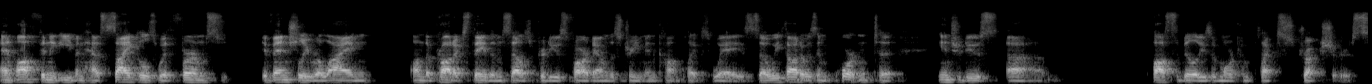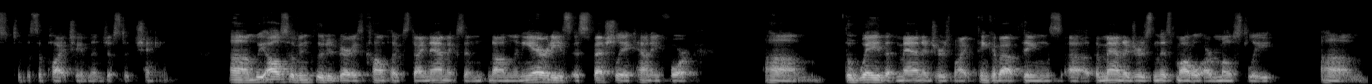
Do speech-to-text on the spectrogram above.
And often it even has cycles with firms eventually relying on the products they themselves produce far down the stream in complex ways. So we thought it was important to introduce uh, possibilities of more complex structures to the supply chain than just a chain. Um, we also have included various complex dynamics and nonlinearities, especially accounting for um, the way that managers might think about things. Uh, the managers in this model are mostly um,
